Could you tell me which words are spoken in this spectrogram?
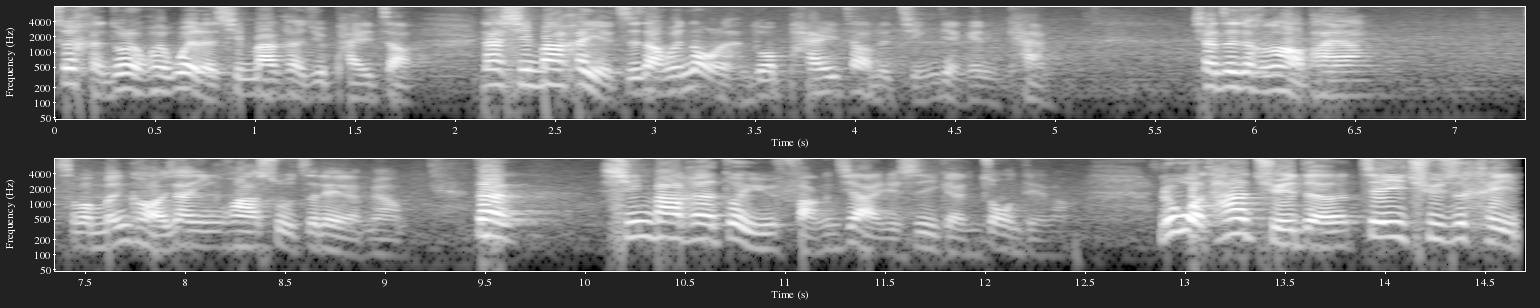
所以很多人会为了星巴克去拍照。那星巴克也知道会弄了很多拍照的景点给你看，像这就很好拍啊，什么门口像樱花树之类的没有？但星巴克对于房价也是一个很重点哦。如果他觉得这一区是可以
